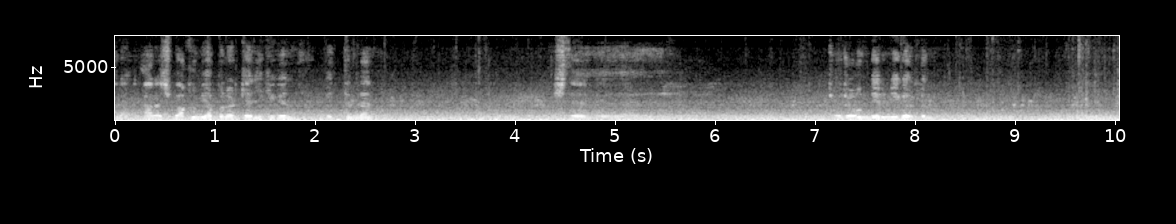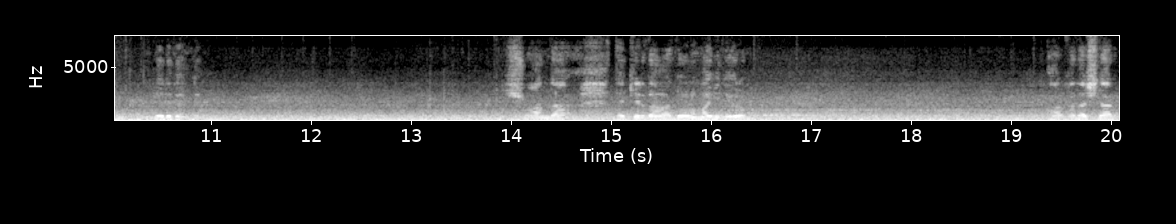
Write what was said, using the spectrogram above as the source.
Ara- Araç bakım yapılırken iki gün gittim ben. İşte e, çocuğun birini gördüm geri döndüm. Şu anda Tekirdağ'a doluma gidiyorum. Arkadaşlar eee,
